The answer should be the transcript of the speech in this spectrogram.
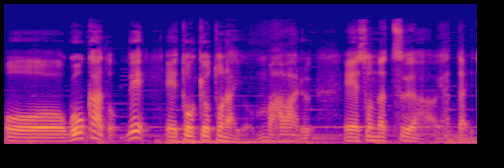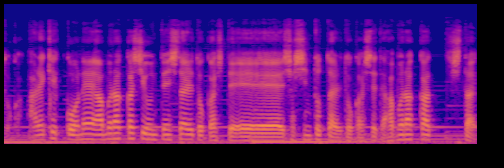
ゴーカートで、え東京都内を回る、えー、そんなツアーをやったりとか、あれ結構ね、危なっかしい運転したりとかして、えー、写真撮ったりとかしてて危なっかした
